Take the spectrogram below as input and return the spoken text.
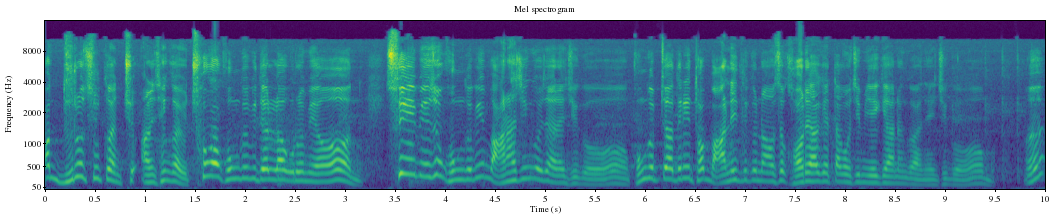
아, 늘었을 거 아니, 생각해요. 초과 공급이 되려고 그러면 수에 비해서 공급이 많아진 거잖아요, 지금. 공급자들이 더 많이 들고 나와서 거래하겠다고 지금 얘기하는 거 아니에요, 지금. 어?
